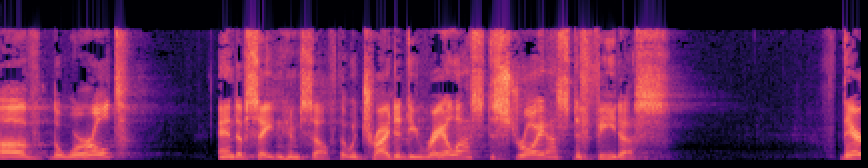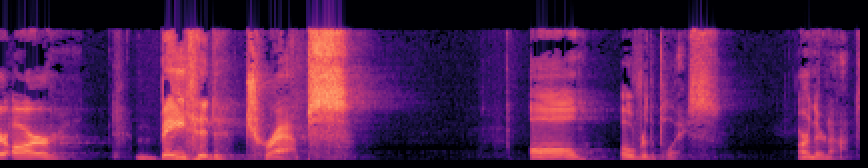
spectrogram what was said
of the world and of Satan himself that would try to derail us, destroy us, defeat us. There are baited traps all over the place, are there not?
